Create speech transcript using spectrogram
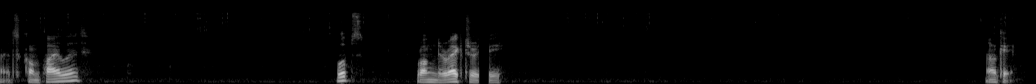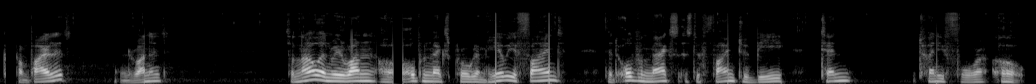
let's compile it. Whoops, wrong directory. Okay, compile it and run it, so now when we run our OpenMax program here, we find that OpenMax is defined to be 1024.0,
